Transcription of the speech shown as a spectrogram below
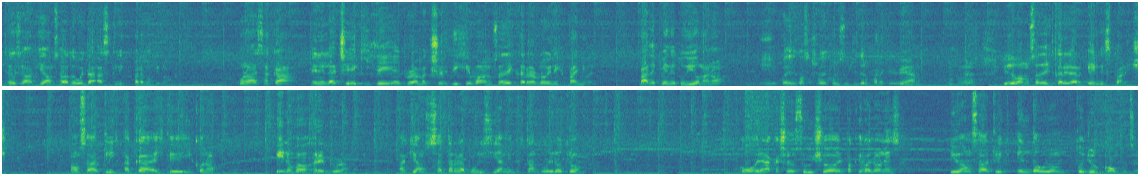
Entonces aquí vamos a dar de vuelta haz clic para continuar. Una vez acá en el HXD, el programa que yo les dije, vamos a descargarlo en español. Va, depende de tu idioma, ¿no? Eh, cualquier cosa yo dejo los subtítulos para que vean más o menos. Y lo vamos a descargar en Spanish. Vamos a dar clic acá a este icono y nos va a bajar el programa. Aquí vamos a saltar la publicidad mientras tanto del otro. Como verán acá ya lo subí yo, el pack de balones. Y vamos a dar clic en Download to your computer.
